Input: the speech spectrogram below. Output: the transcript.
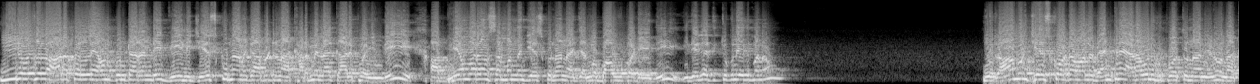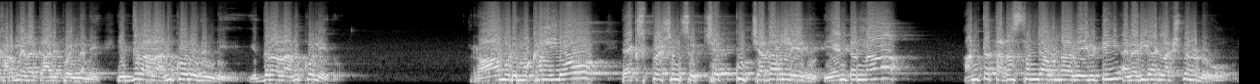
ఈ రోజుల్లో ఆడపిల్లలు ఏమనుకుంటారండి? వీడిని చేసుకున్నాను కాబట్టి నా కర్మ ఇలా కాలిపోయింది ఆ భీమవరం సంబంధం చేసుకున్నా నా జన్మ బాగుపడేది. ఇదేగా తిట్టుకునేది మనం? ఈ రాముడు చేసుకోవటం వల్ల వెంటనే అడవులకు పోతున్నా నేను నా కర్మ ఇలా కాలిపోయిందని. ఇద్దరు అలా అనుకోలేదండి ఇద్దరు అలా అనుకోలేదు. రాముడి ముఖంలో ఎక్స్ప్రెషన్స్ చెక్కు చెదరలేదు. ఏంటన్నా? అంత తటస్థంగా ఉన్నావేమిటి? అని అడిగాడు లక్ష్మణుడు.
